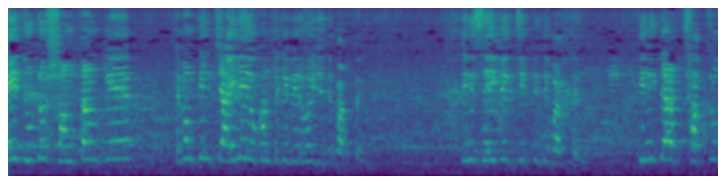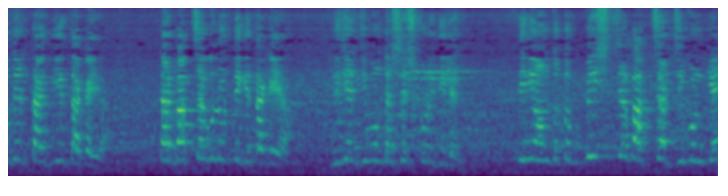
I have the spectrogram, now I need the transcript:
এই দুটো সন্তানকে, এবং তিনি চাইলেই ওখান থেকে বের হয়ে যেতে পারতেন তিনি সেই চিপ দিতে পারতেন তিনি তার ছাত্রদের দিয়ে তাকাইয়া, তার বাচ্চাগুলোর দিকে তাকাইয়া নিজের জীবনটা শেষ করে দিলেন। তিনি অন্তত বিশটা বাচ্চার জীবনকে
